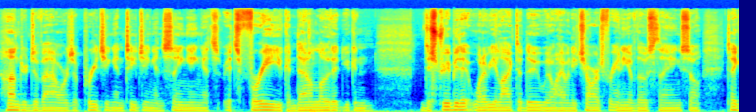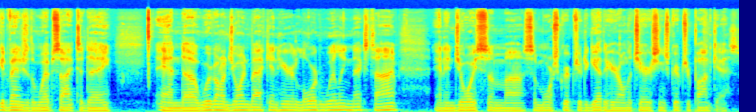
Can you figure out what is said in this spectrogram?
hundreds of hours of preaching and teaching and singing. It's it's free. You can download it. You can distribute it, whatever you like to do. We don't have any charge for any of those things. So take advantage of the website today. And uh, we're going to join back in here, Lord willing, next time and enjoy some uh, some more scripture together here on the Cherishing Scripture podcast.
